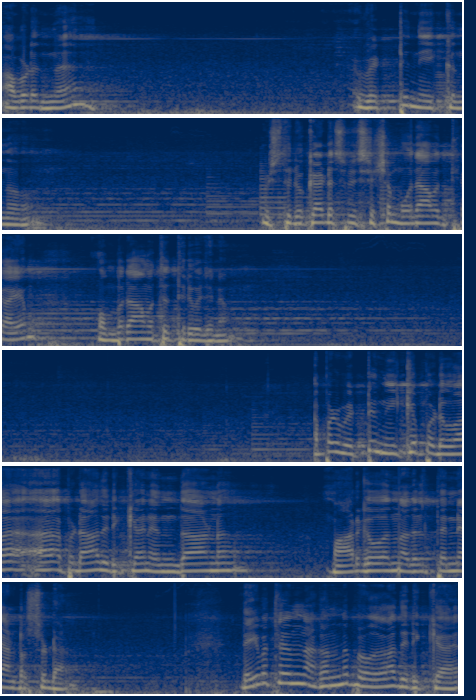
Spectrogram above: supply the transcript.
അവിടുന്ന് വെട്ടി നീക്കുന്നു. വിശുദ്ധ ലുക്കായുടെ സുവിശേഷം മൂന്നാമധ്യായം ഒമ്പതാമത്തെ തിരുവചനം. അപ്പോൾ വെട്ടി നീക്കപ്പെടുവാ പെടാതിരിക്കാൻ എന്താണ് മാർഗമെന്ന് അതിൽ തന്നെ അണ്ടർസ്റ്റുഡാണ് ദൈവത്തിൽ നിന്ന് അകന്നു പോകാതിരിക്കാൻ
